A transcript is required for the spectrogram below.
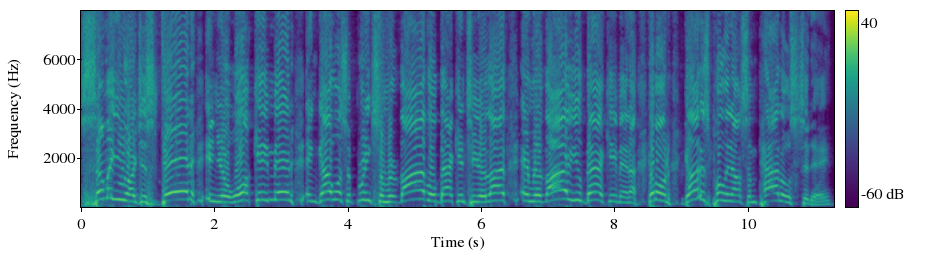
Some of you are just dead in your walk, amen. And God wants to bring some revival back into your life and revive you back, amen. Uh, come on, God is pulling out some paddles today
